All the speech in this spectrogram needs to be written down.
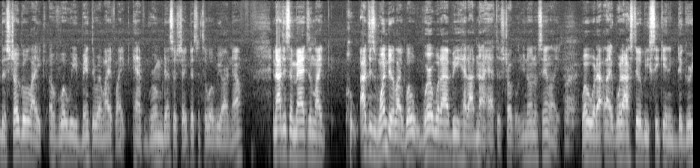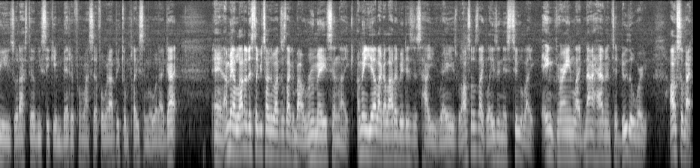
the struggle like of what we've been through in life like have groomed us or shaped us into what we are now. And I just imagine like I just wonder like what where would I be had I not had to struggle? You know what I'm saying? Like Right. where would I like would I still be seeking degrees? Would I still be seeking better for myself or would I be complacent with what I got? And I mean a lot of the stuff you talked about just like about roommates and like I mean yeah like a lot of it is just how you raise, but also it's like laziness too, like ingrained like not having to do the work. Also like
